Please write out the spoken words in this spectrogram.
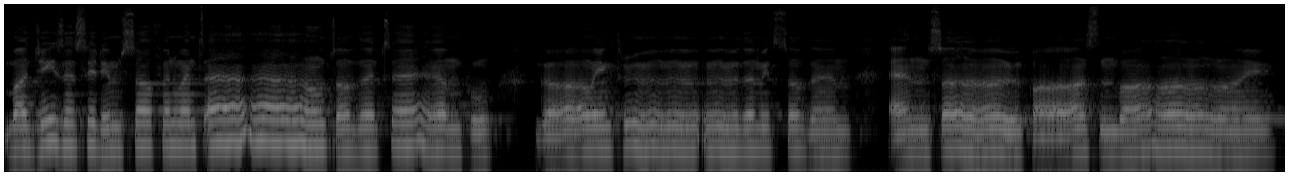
But Jesus hid himself and went out of the temple, going through the midst of them, and so passed by.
